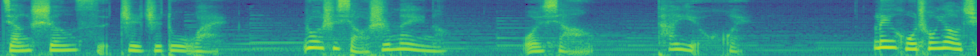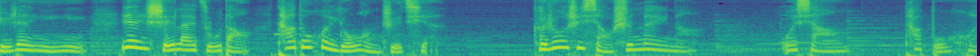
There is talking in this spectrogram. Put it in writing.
将生死置之度外，若是小师妹呢？我想，他也会。令狐冲要娶任盈盈，任谁来阻挡，他都会勇往直前。可若是小师妹呢？我想，他不会。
